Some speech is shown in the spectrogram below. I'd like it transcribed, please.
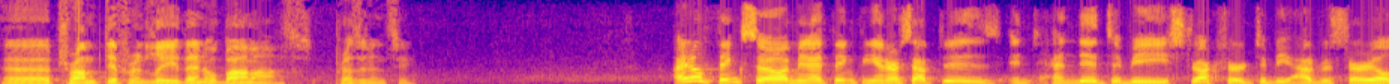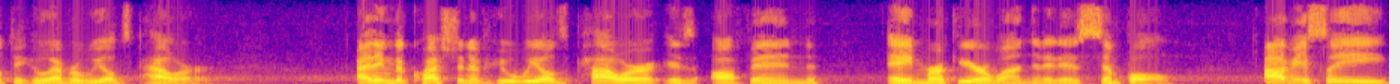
uh, Trump differently than Obama's presidency? I don't think so. I mean, I think the Intercept is intended to be structured to be adversarial to whoever wields power. I think the question of who wields power is often a murkier one than it is simple. Obviously,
